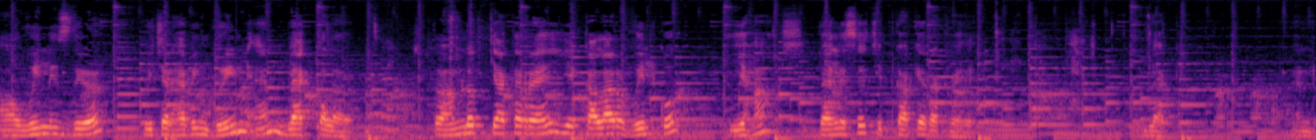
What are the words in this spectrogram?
uh, wheel is there which are having green and black color तो हम लोग क्या कर रहे हैं ये कलर व्हील को यहाँ पहले से चिपका के रख रहे हैं black and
